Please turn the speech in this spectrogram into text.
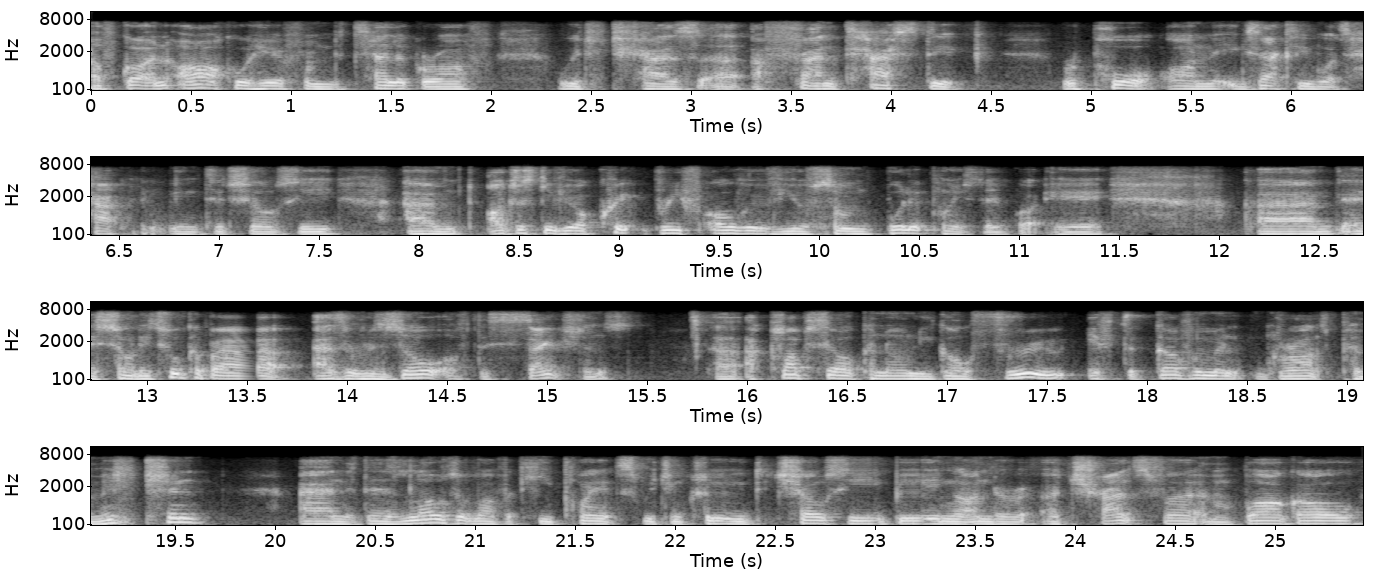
I've got an article here from the Telegraph which has a, a fantastic report on exactly what's happening to Chelsea. Um, I'll just give you a quick, brief overview of some bullet points they've got here. Um, so they talk about as a result of the sanctions, uh, a club sale can only go through if the government grants permission and there's loads of other key points, which include Chelsea being under a transfer embargo,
